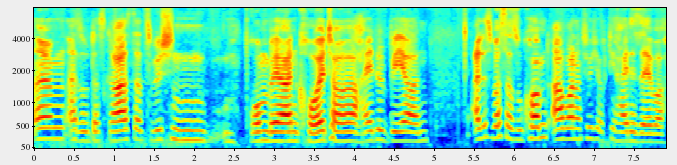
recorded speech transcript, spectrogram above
ähm, also das Gras dazwischen, Brombeeren, Kräuter, Heidelbeeren, alles was da so kommt, aber natürlich auch die Heide selber.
